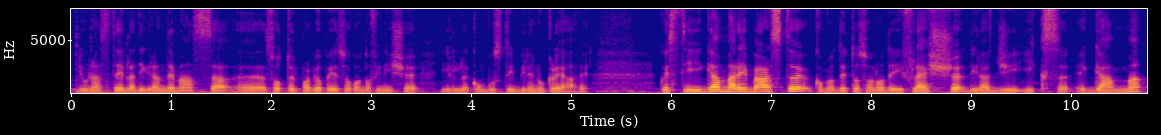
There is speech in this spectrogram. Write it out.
di una stella di grande massa eh, sotto il proprio peso quando finisce il combustibile nucleare. Questi gamma ray burst, come ho detto, sono dei flash di raggi X e gamma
